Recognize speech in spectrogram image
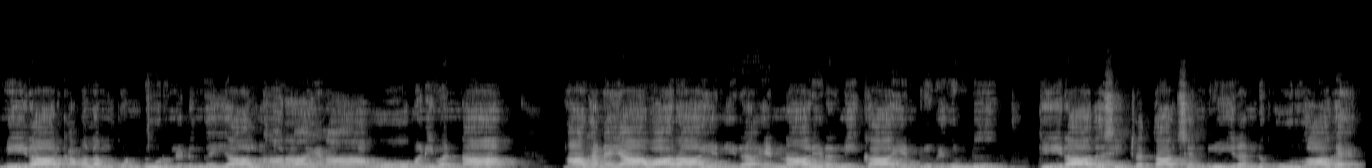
நீரார் கமலம் கொண்டு ஒரு நெடுங்கையால் நாராயணா ஓ மணிவண்ணா நாகனையா வாரா என் இட என்னார் இடர் நீக்கா என்று வெகுண்டு தீராத சீற்றத்தால் சென்று இரண்டு கூறுகாக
